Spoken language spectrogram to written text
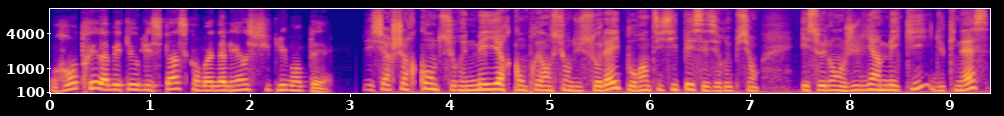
rentrer la météo de l'espace comme un aléa supplémentaire. Les chercheurs comptent sur une meilleure compréhension du Soleil pour anticiper ces éruptions. Et selon Julien Mecky du CNES,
